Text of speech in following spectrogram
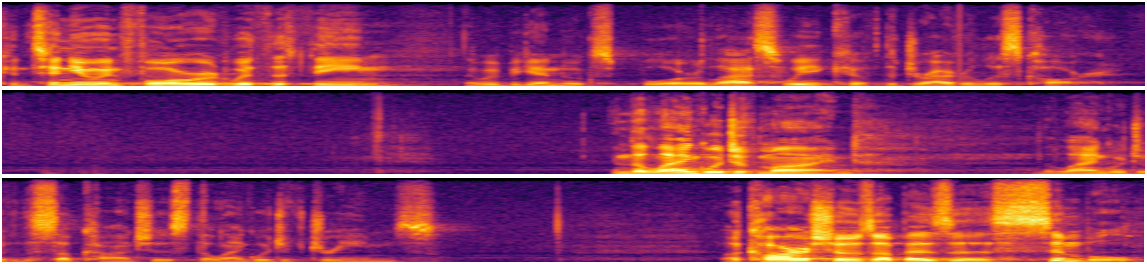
Continuing forward with the theme that we began to explore last week of the driverless car. In the language of mind, the language of the subconscious, the language of dreams, a car shows up as a symbol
